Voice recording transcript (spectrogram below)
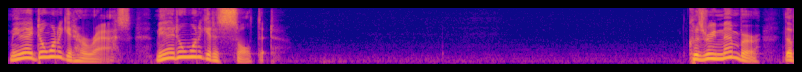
Maybe I don't want to get harassed. Maybe I don't want to get assaulted. Because remember, the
